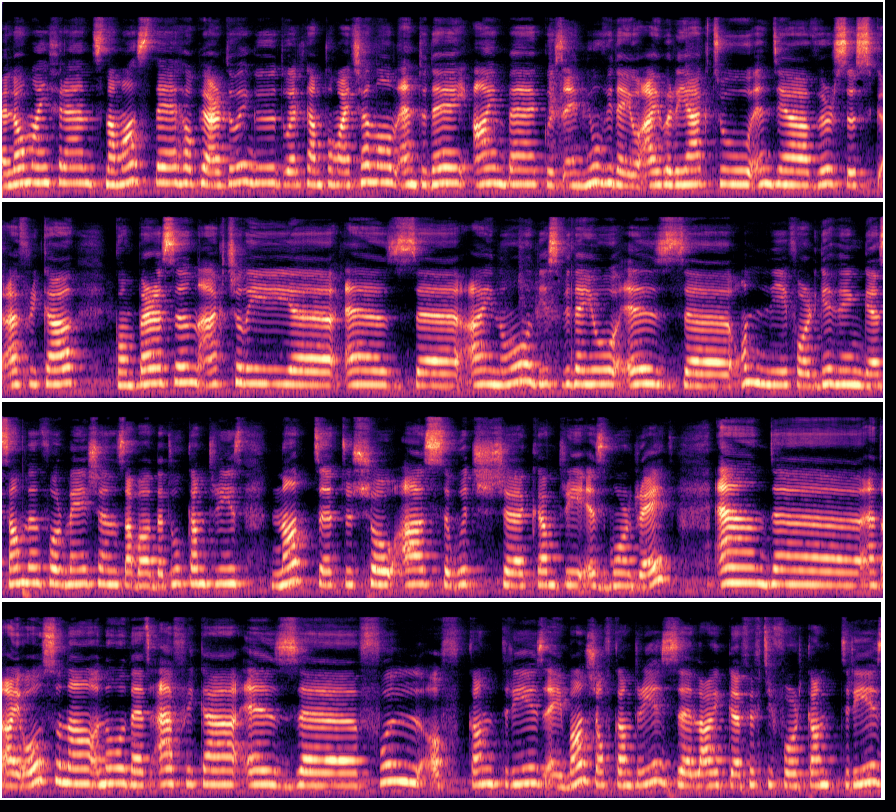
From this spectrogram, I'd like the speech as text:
Hello my friends, namaste, hope you are doing good. Welcome to my channel and today I'm back with a new video. I will react to India versus Africa comparison. Actually, uh, as uh, I know, this video is uh, only for giving uh, some informations about the two countries, not to show us which uh, country is more great and uh, and I also now know that Africa is uh, full of countries, a bunch of countries, uh, like uh, 54 countries,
